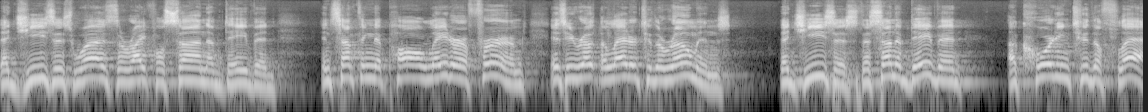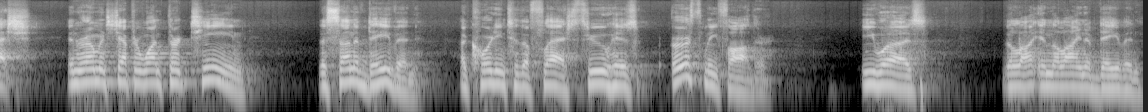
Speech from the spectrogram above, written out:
that Jesus was the rightful son of David, and something that Paul later affirmed as he wrote the letter to the Romans that Jesus, the son of David, according to the flesh, in Romans chapter 1 13, the son of David, according to the flesh, through his earthly father, he was in the line of David.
